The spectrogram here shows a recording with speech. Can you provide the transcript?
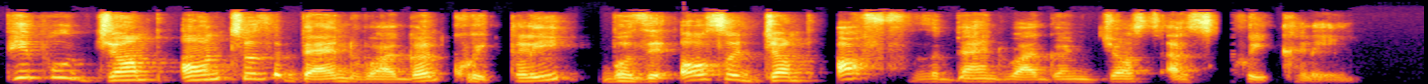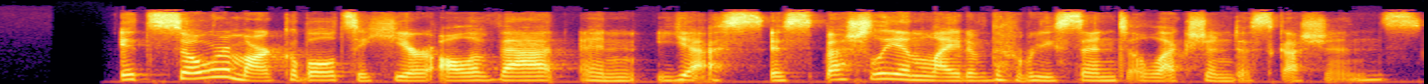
People jump onto the bandwagon quickly, but they also jump off the bandwagon just as quickly. It's so remarkable to hear all of that. And yes, especially in light of the recent election discussions.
